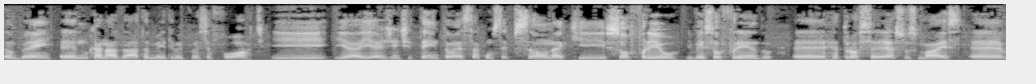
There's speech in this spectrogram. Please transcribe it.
também, é, no Canadá também tem uma influência forte, e, e aí a gente tem então essa concepção, né, que sofreu e vem sofrendo é, retrocessos, mas é,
